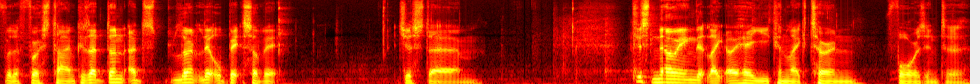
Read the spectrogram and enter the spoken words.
for the first time because I'd done I'd learnt little bits of it, just um, just knowing that like oh hey you can like turn fours into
